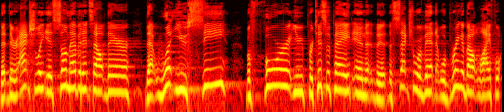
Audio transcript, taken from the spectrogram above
that there actually is some evidence out there that what you see before you participate in the, the sexual event that will bring about life will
